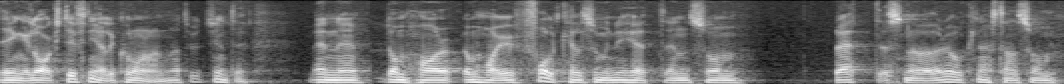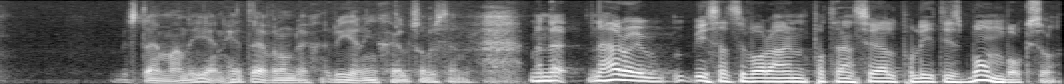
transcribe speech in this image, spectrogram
Det är ingen lagstiftning eller corona, naturligtvis inte. Men eh, de har, de har ju Folkhälsomyndigheten som rättesnöre och nästan som bestämmande enhet, även om det är regeringen själv som bestämmer. Men det, det här har ju visat sig vara en potentiell politisk bomb också.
